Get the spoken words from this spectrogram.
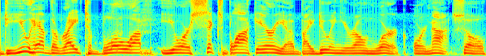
Do you have the right to blow up your six block area by doing your own work or not? So,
